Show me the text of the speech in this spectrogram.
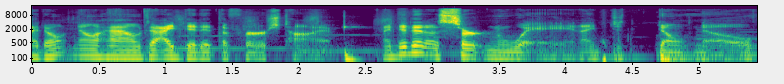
I don't know how to, I did it the first time. I did it a certain way, and I just don't know.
